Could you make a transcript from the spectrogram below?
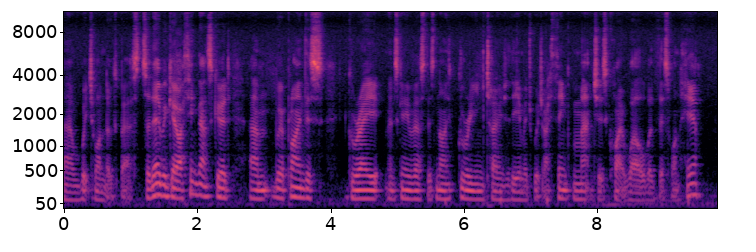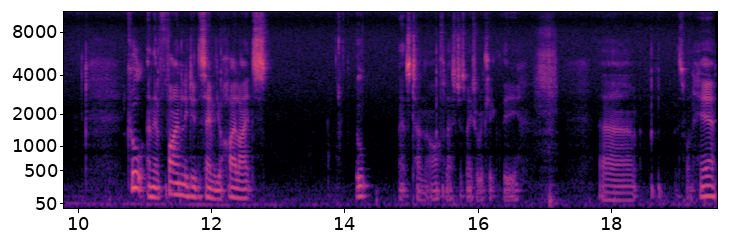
uh, which one looks best. So there we go, I think that's good. Um, we're applying this grey and it's going to give us this nice green tone to the image which I think matches quite well with this one here. Cool, and then finally do the same with your highlights. Ooh, let's turn that off. Let's just make sure we click the uh, this one here,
